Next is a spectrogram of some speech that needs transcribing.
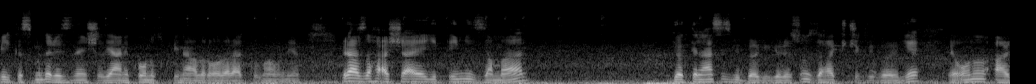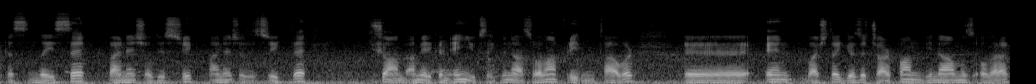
bir kısmı da residential yani konut binaları olarak kullanılıyor. Biraz daha aşağıya gittiğimiz zaman gökdelensiz bir bölge görüyorsunuz. Daha küçük bir bölge ve onun arkasında ise Financial District. Financial District'te şu anda Amerika'nın en yüksek binası olan Freedom Tower e, en başta göze çarpan binamız olarak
